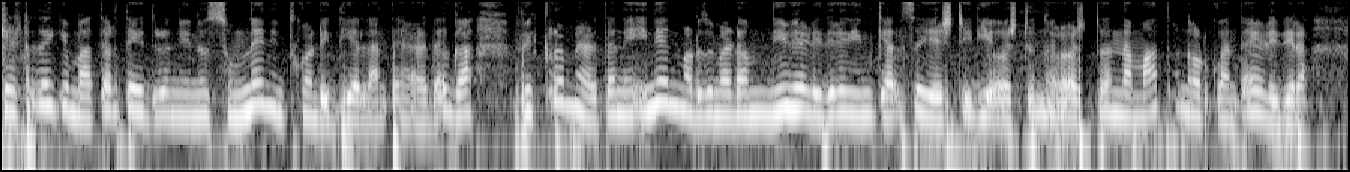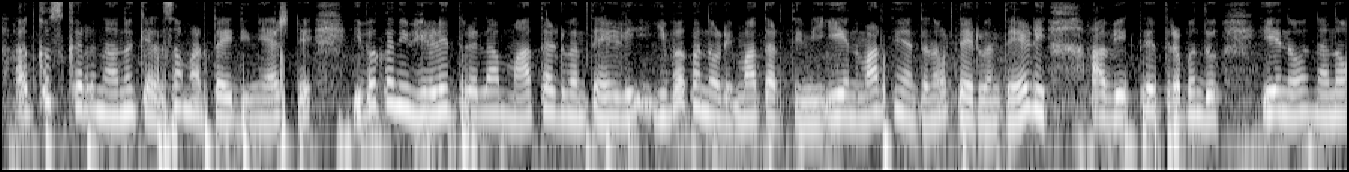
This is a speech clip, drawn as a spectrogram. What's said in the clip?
ಕೆಟ್ಟದಾಗಿ ಮಾತಾಡ್ತಾ ಇದ್ರು, ನೀನು ಸುಮ್ಮನೆ ನಿಂತ್ಕೊಂಡಿದ್ಯಲ್ಲ ಅಂತ ಹೇಳಿದಾಗ ವಿಕ್ರಮ್ ಹೇಳ್ತಾನೆ, ಇನ್ನೇನು ಮಾಡೋದು ಮೇಡಮ್? ನೀವು ಹೇಳಿದಿರಿ ನಿನ್ನ ಕೆಲಸ ಎಷ್ಟಿದೆಯೋ ಅಷ್ಟು ಅಷ್ಟನ್ನು ಮಾತ್ರ ನೋಡ್ಕೊ ಅಂತ ಹೇಳಿದ್ದೀರ ಅದಕ್ಕೋಸ್ಕರ ನಾನು ಕೆಲಸ ಮಾಡ್ತಾ ಇದ್ದೀನಿ ಅಷ್ಟೇ. ಇವಾಗ ನೀವು ಹೇಳಿದ್ರಲ್ಲ ಮಾತಾಡುವಂತ ಹೇಳಿ, ಇವಾಗ ನೋಡಿ ಮಾತಾಡ್ತೀನಿ, ಏನು ಮಾಡ್ತೀನಿ ಅಂತ ನೋಡ್ತಾ ಇರುವಂತ ಹೇಳಿ ಆ ವ್ಯಕ್ತಿ ಹತ್ರ ಬಂದು, ಏನು, ನಾನು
